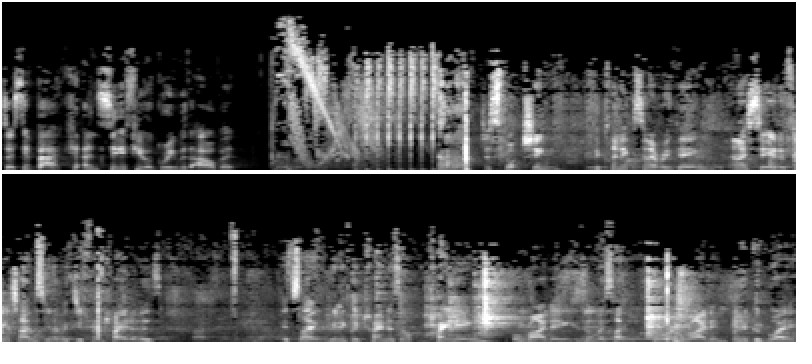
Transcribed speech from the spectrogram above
So sit back and see if you agree with Albert. I'm just watching the clinics and everything, and I see it a few times, you know, with different trainers. It's like really good trainers training or riding is almost like boring riding in a good way.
